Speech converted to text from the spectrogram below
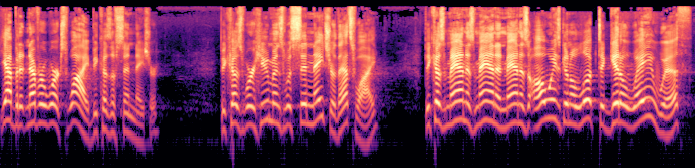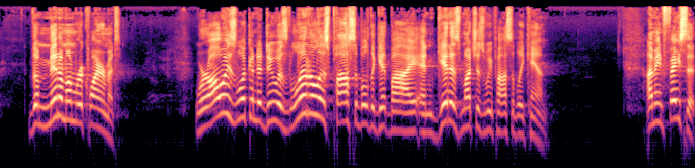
Yeah, but it never works. Why? Because of sin nature. Because we're humans with sin nature, that's why. Because man is man, and man is always going to look to get away with the minimum requirement. We're always looking to do as little as possible to get by and get as much as we possibly can. I mean, face it,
